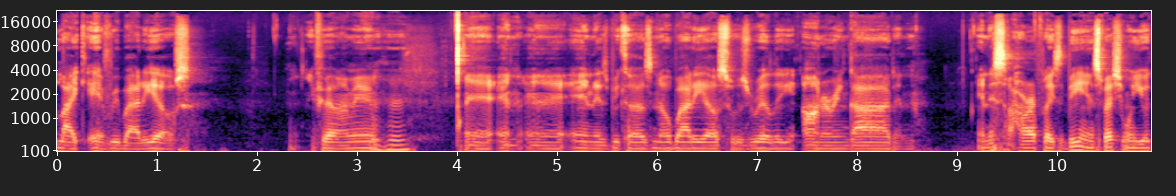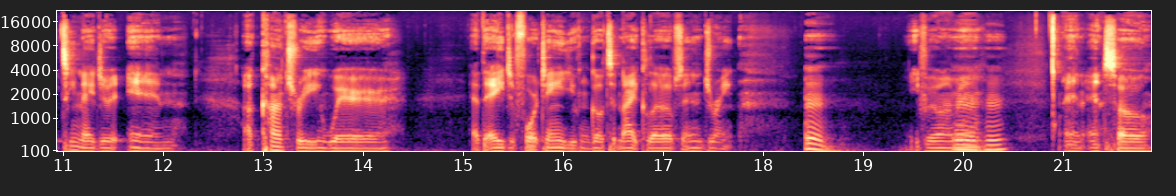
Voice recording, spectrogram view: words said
like everybody else. You feel what I mean? Mm-hmm. And, and and and it's because nobody else was really honoring God, and and it's a hard place to be in, especially when you're a teenager in a country where, at the age of 14, you can go to nightclubs and drink. Mm. You feel what I mean? Mm-hmm. and and so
